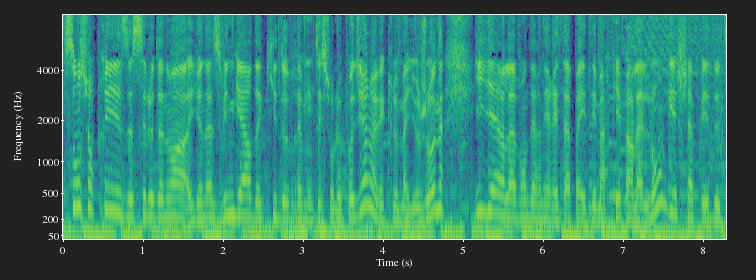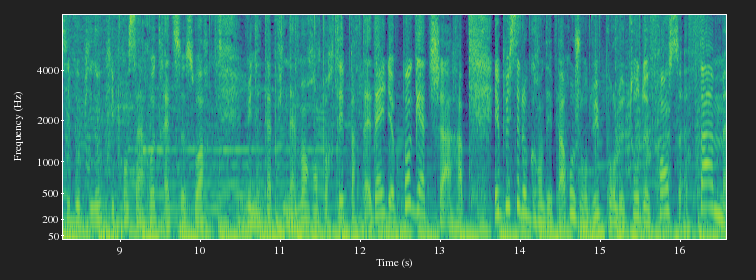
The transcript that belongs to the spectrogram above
Sans surprise, c'est le Danois Jonas Vingard qui devrait monter sur le podium avec le maillot jaune. Hier, l'avant-dernière étape a été marquée par la longue échappée de Thibaut Pinot qui prend sa retraite ce soir. Une étape finalement remportée par Tadej Pogacar. Et puis c'est le grand départ aujourd'hui pour le Tour de France femmes.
